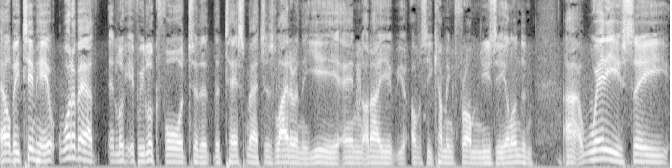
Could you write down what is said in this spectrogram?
Alby Tim here. What about look if we look forward to the, the Test matches later in the year? And I know you, you're obviously coming from New Zealand, and uh, where do you see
